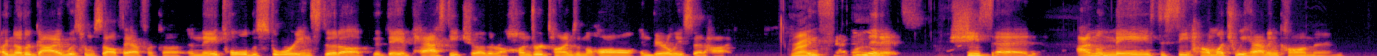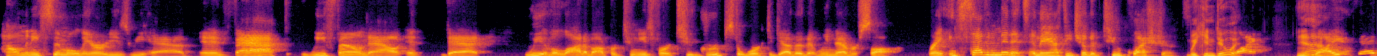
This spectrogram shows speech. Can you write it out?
another guy was from South Africa, and they told the story and stood up that they had passed each other a hundred times in the hall and barely said hi. Right. In seven Wow. minutes, she said, I'm amazed to see how much we have in common, how many similarities we have. And in fact, we found out that we have a lot of opportunities for our two groups to work together that we never saw, right? In seven minutes. And they asked each other two questions. we can do it. Why- Yeah. Why is that?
